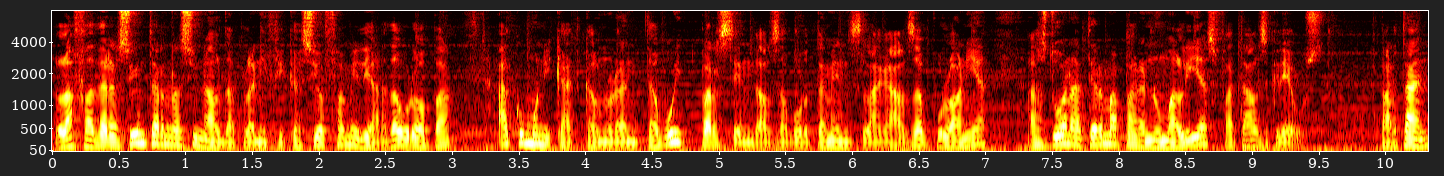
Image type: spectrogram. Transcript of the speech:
La Federació Internacional de Planificació Familiar d'Europa ha comunicat que el 98% dels avortaments legals a Polònia es duen a terme per anomalies fatals greus. Per tant,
